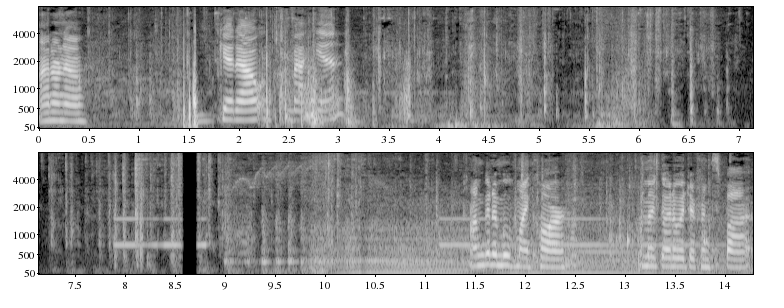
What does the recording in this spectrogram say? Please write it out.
I don't know, get out and come back in. I'm gonna move my car. I'm gonna go to a different spot.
